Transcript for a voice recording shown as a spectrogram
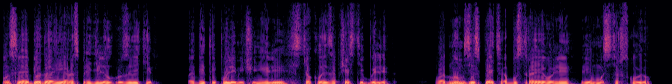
После обеда я распределил грузовики. Побитые пулями чинили, стекла и запчасти были. В одном ЗИС-5 обустраивали реммастерскую.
